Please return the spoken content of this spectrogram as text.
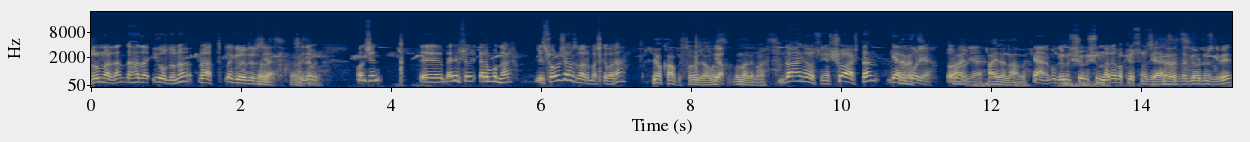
durumlardan daha da iyi olduğunu rahatlıkla görebiliriz Evet, yani. evet. Siz de, onun için e, benim söylediklerim bunlar. Bir soracağınız var mı başka bana? Yok abi soracağımız Yok. bundan ibaret. Daha ne olsun ya şu ağaçtan geldik Evet. oraya. Doğru mu Aynen, yani? aynen abi. Yani bugün şu şunlara bakıyorsunuz yani. Evet. Şurada gördüğünüz gibi.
